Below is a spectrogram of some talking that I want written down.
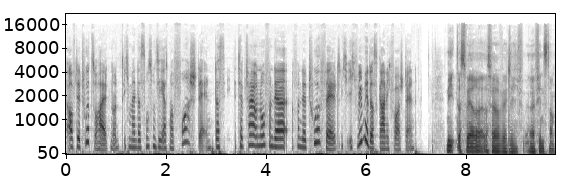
auf der Tour zu halten. Und ich meine, das muss man sich erstmal vorstellen, dass Tepchai nur von der, von der Tour fällt. Ich, ich will mir das gar nicht vorstellen. Nee, das wäre, das wäre wirklich äh, finster.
